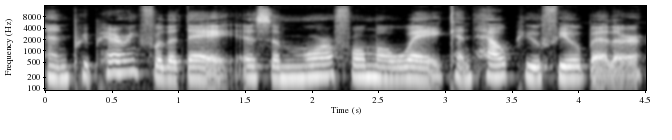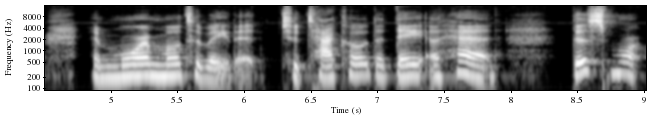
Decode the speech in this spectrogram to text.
and preparing for the day is a more formal way can help you feel better and more motivated to tackle the day ahead. This more,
